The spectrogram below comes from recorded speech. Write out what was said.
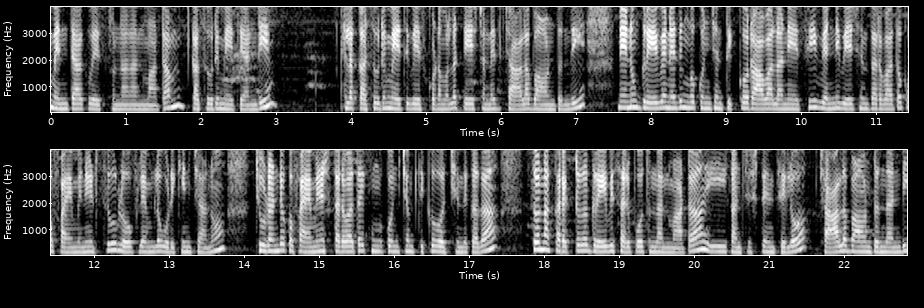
మెంతాకు వేస్తున్నాను అనమాట కసూరి మేతి అండి. ఇలా కసూరి మేతి వేసుకోవడం వల్ల టేస్ట్ అనేది చాలా బాగుంటుంది. నేను గ్రేవీ అనేది ఇంకా కొంచెం తిక్కువ రావాలనేసి ఇవన్నీ వేసిన తర్వాత ఒక ఫైవ్ మినిట్స్లో ఫ్లేమ్లో ఉడికించాను. చూడండి ఒక ఫైవ్ మినిట్స్ తర్వాత ఇంకా కొంచెం తిక్కుగా వచ్చింది కదా. సో నాకు కరెక్ట్గా గ్రేవీ సరిపోతుందన్నమాట. ఈ కన్సిస్టెన్సీలో చాలా బాగుంటుందండి.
